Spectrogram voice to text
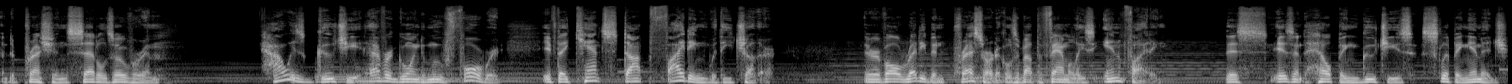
A depression settles over him. How is Gucci ever going to move forward if they can't stop fighting with each other? There have already been press articles about the family's infighting. This isn't helping Gucci's slipping image.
